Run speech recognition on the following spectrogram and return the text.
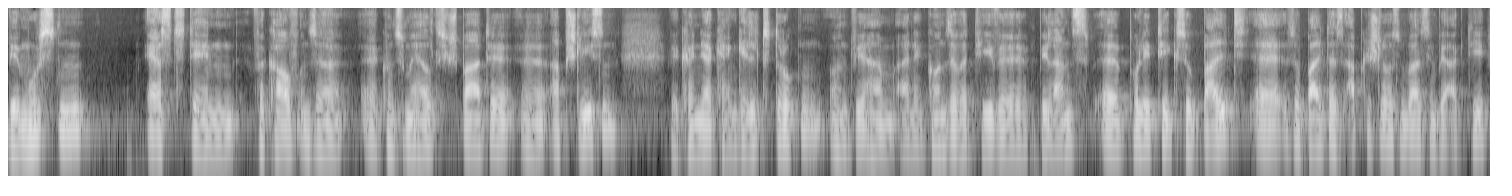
Wir mussten erst den Verkauf unserer Consumer Health Sparte abschließen. Wir können ja kein Geld drucken und wir haben eine konservative Bilanzpolitik. sobald, äh, sobald das abgeschlossen war, sind wir aktiv,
